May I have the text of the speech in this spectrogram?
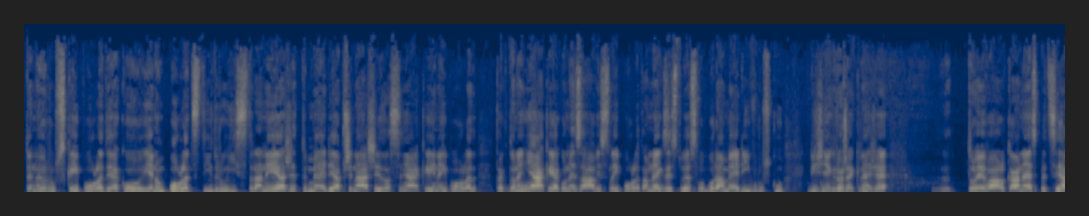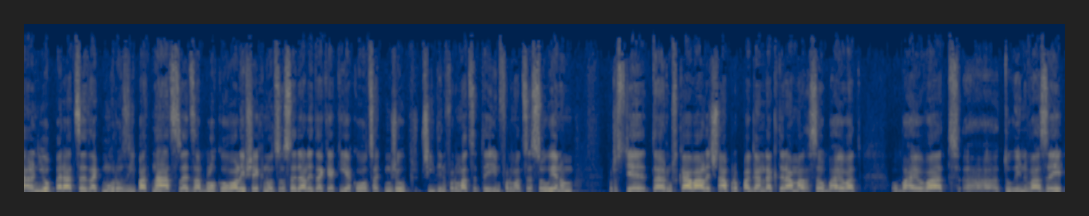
ten ruský pohled je jako jenom pohled z té druhé strany a že ty média přináší zase nějaký jiný pohled, tak to není nějaký jako nezávislý pohled. Tam neexistuje svoboda médií v Rusku. Když někdo řekne, že to je válka, ne speciální operace, tak mu hrozí 15 let, zablokovali všechno, co se dali, tak jaký jako odsaď můžou přijít informace. Ty informace jsou jenom prostě ta ruská válečná propaganda, která má zase obhajovat, obhajovat uh, tu invazi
